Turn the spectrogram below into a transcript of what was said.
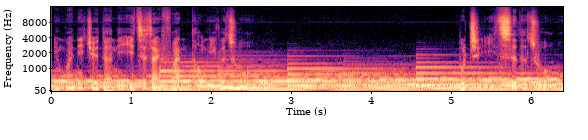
因为你觉得你一直在犯同一个错误，不止一次的错误。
